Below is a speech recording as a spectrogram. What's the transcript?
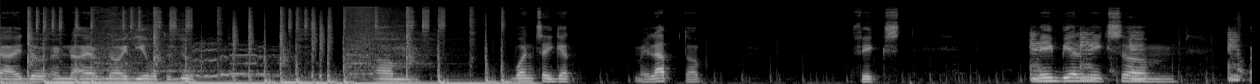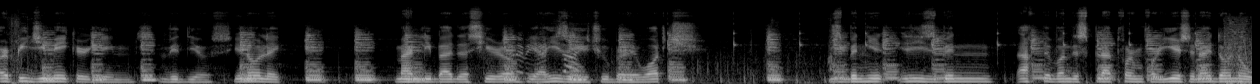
yeah, I don't, I'm, I have no idea what to do. Um, once I get my laptop fixed, maybe I'll make some RPG Maker games videos. You know, like Manly Badass Hero. Yeah, he's a YouTuber I watch. He's been here. he's been active on this platform for years, and I don't know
